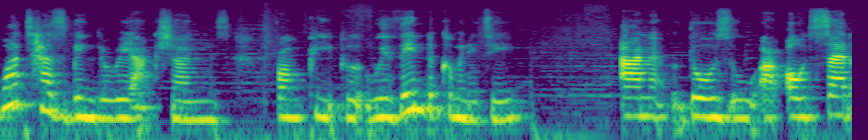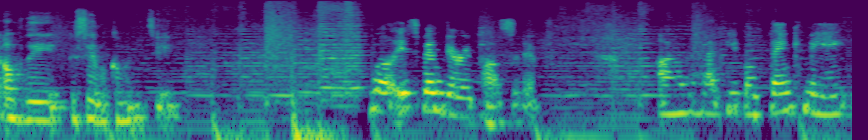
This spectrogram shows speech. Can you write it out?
What has been the reactions from people within the community and those who are outside of the disabled community? Well, it's been very positive. I've had people thank me,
